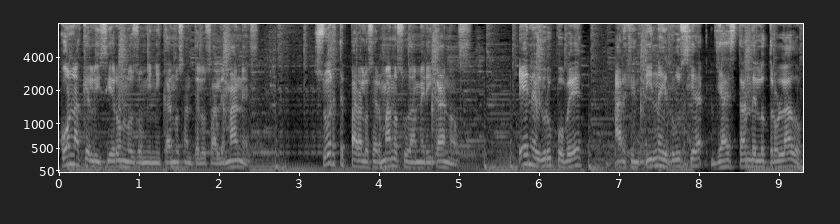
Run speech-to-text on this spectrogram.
con la que lo hicieron los dominicanos ante los alemanes. Suerte para los hermanos sudamericanos. En el grupo B, Argentina y Rusia ya están del otro lado.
